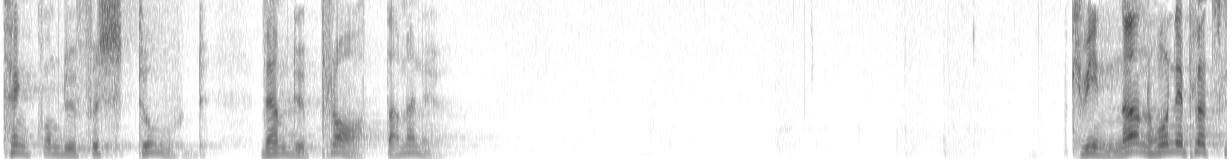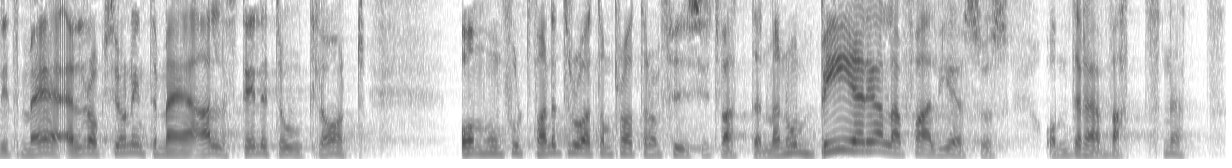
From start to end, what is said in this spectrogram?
Tänk om du förstod vem du pratar med nu. Kvinnan hon är plötsligt med, eller också är hon inte med alls. Det är lite oklart om hon fortfarande tror att de pratar om fysiskt vatten. Men hon ber i alla fall Jesus om det där vattnet.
